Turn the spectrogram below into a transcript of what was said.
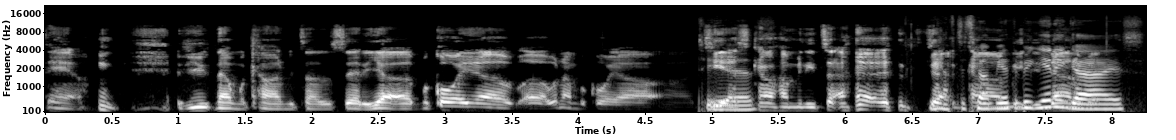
damn if you not McCoy how many times I said it yeah uh, McCoy uh, uh well not McCoy uh, uh TS TS. count how many times You have to tell me at the beginning, guys.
